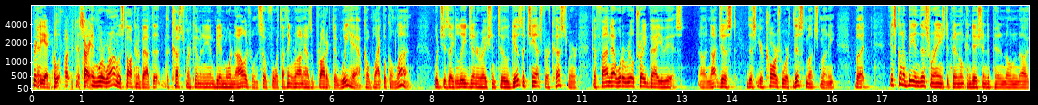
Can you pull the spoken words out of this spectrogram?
Ricky, and, uh, sorry. And where Ron was talking about the, the customer coming in, being more knowledgeable and so forth, I think Ron has a product that we have called Black Book Online, which is a lead generation tool, It gives a chance for a customer to find out what a real trade value is. Uh, not just this, your car's worth this much money, but it's going to be in this range depending on condition, depending on uh,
